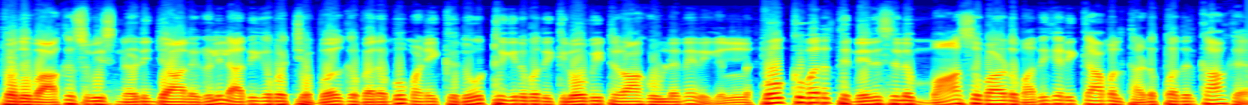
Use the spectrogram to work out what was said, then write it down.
பொதுவாக சுவிஸ் நெடுஞ்சாலைகளில் அதிகபட்ச வேக வரம்பு மணிக்கு நூற்று இருபது கிலோமீட்டராக உள்ள நிலையில் போக்குவரத்து நெரிசலும் மாசுபாடும் அதிகரிக்காமல் தடுப்பதற்காக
